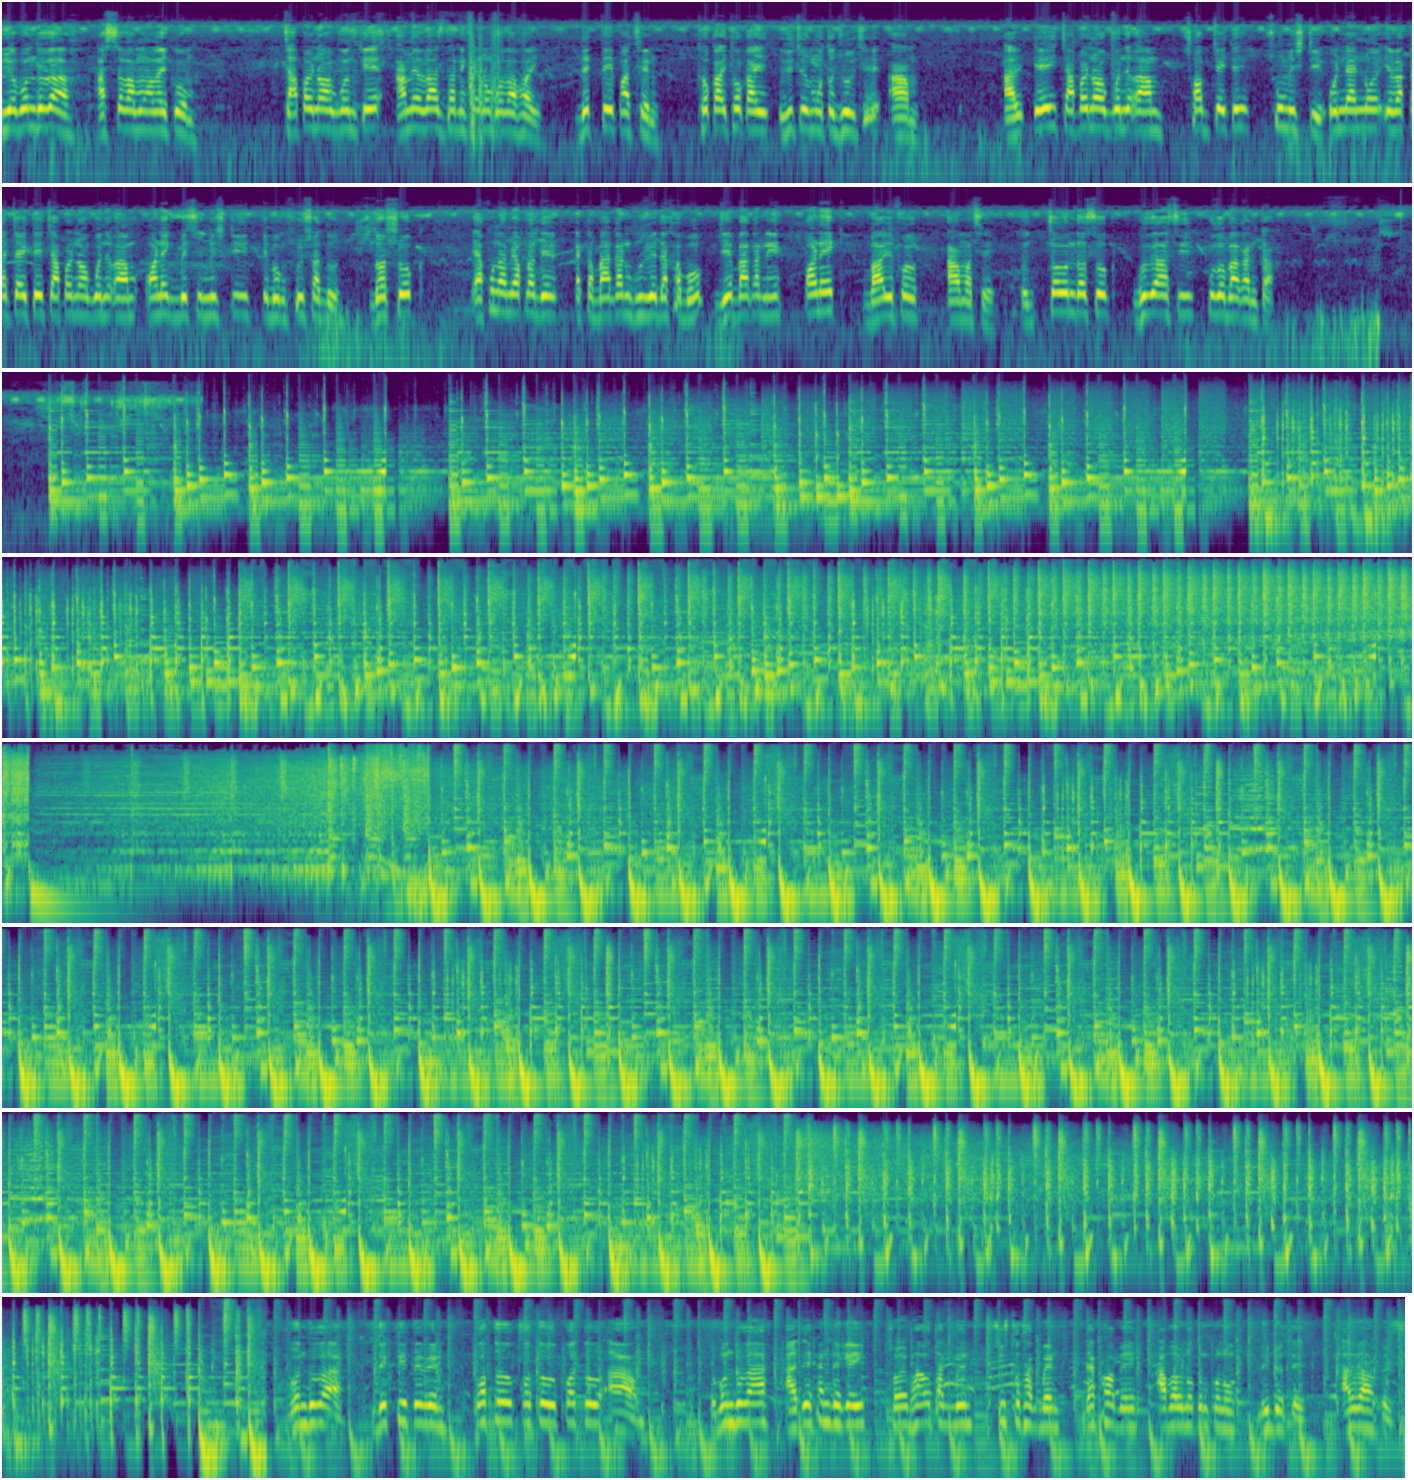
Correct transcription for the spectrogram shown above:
প্রিয় বন্ধুরা, আসসালামু আলাইকুম। চাপাই নবাবগঞ্জকে আমের রাজধানী কেন বলা হয়? দেখতেই পাচ্ছেন, থোকায় থোকায় লিচুর মতো ঝুলছে আম। আর এই চাপাই নবাবগঞ্জের আম সবচাইতে সুমিষ্টি। অন্যান্য এলাকার চাইতে চাপাই নবাবগঞ্জের আম অনেক বেশি মিষ্টি এবং সুস্বাদু। দর্শক, এখন আমি আপনাদের একটা বাগান ঘুরিয়ে দেখাবো। যে বাগানে অনেক বাড়ি ফল, আম আছে। তো চলুন দর্শক, ঘুরে আসি পুরো বাগানটা। বন্ধুরা দেখতে পেলেন কত কত কত আম। তো বন্ধুরা, আজ এখান থেকেই সবাই ভালো থাকবেন, সুস্থ থাকবেন। দেখা হবে আবার নতুন কোনো ভিডিওতে। আল্লাহ হাফেজ।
